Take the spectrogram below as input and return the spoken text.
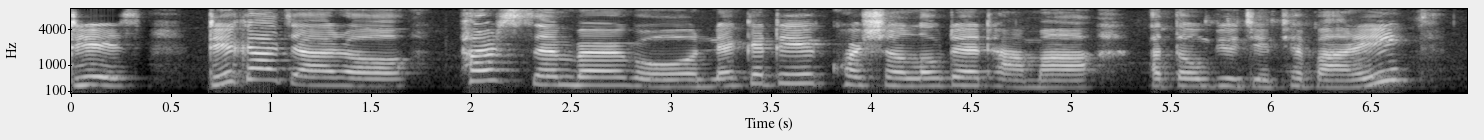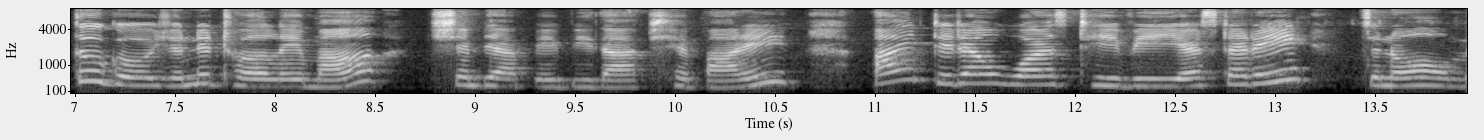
this ဒီကကြတော့ past simple ကို negative question လုပ်တဲ့အခါမှာအသုံးပြုခြင်းဖြစ်ပါတယ်သူ့ကို unit 12လေးမှာရှင်းပြပေးပြီးသားဖြစ်ပါတယ် I didn't watch TV yesterday ကျွန်တော်မ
